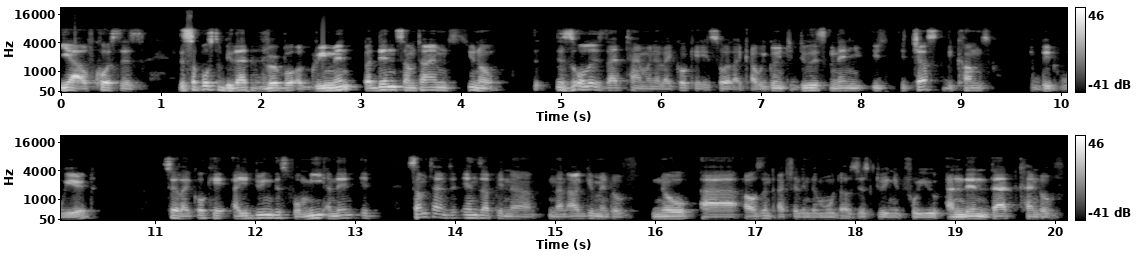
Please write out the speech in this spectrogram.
yeah of course there's there's supposed to be that verbal agreement but then sometimes you know there's always that time when you're like okay so like are we going to do this? And then you, it just becomes a bit weird. So like okay are you doing this for me? And then it sometimes it ends up in a in an argument of no uh, i wasn't actually in the mood. I was just doing it for you. And then that kind of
